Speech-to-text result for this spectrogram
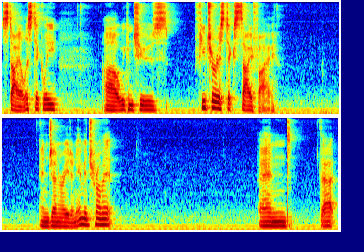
stylistically. Uh, we can choose futuristic sci-fi and generate an image from it. And that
